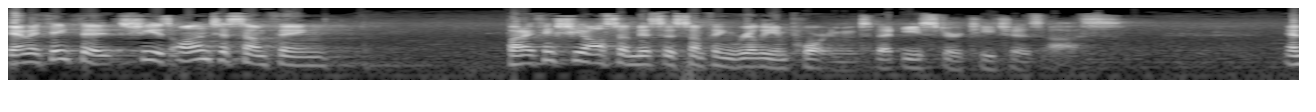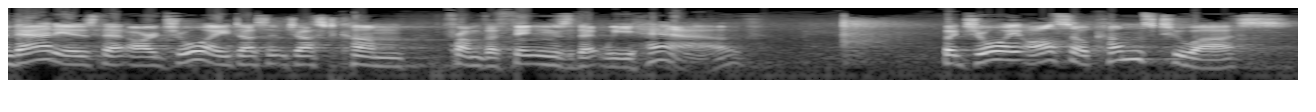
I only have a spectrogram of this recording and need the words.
And I think that she is on to something, but I think she also misses something really important that Easter teaches us. And that is that our joy doesn't just come from the things that we have, but joy also comes to us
